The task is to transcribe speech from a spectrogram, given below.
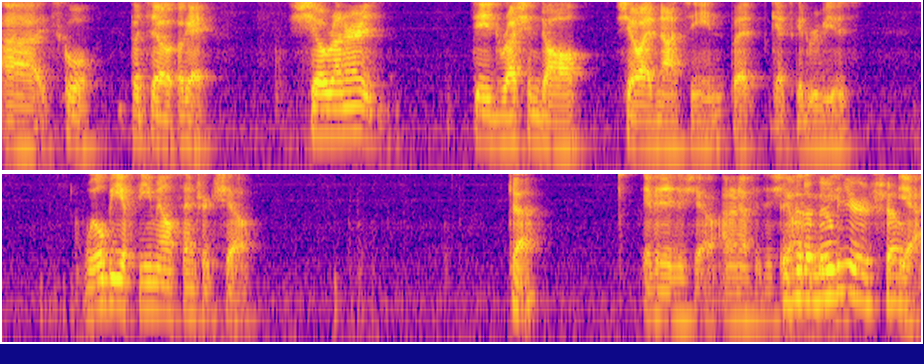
Uh, it's cool, but so okay, showrunner is did Russian Doll show I've not seen but gets good reviews. Will be a female centric show Okay. if it is a show. I don't know if it's a show. Is it a movie or a show? Yeah.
